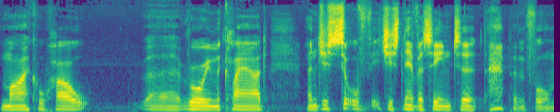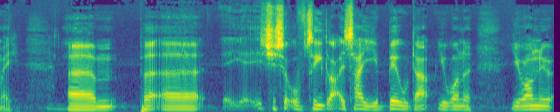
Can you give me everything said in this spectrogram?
Michael Holt, uh, Rory McLeod, and just sort of, it just never seemed to happen for me. Um, but uh, it's just sort of, see, like I say, you build up, you want to, you're on your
